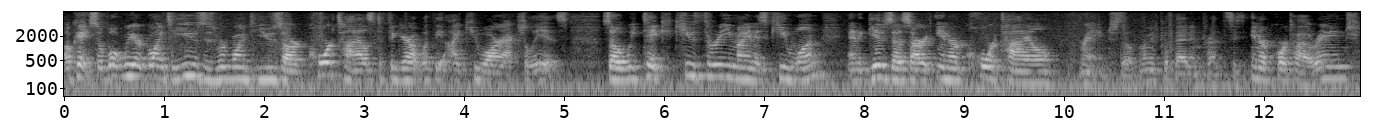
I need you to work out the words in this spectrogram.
Okay, so what we are going to use is we're going to use our quartiles to figure out what the IQR actually is. So we take Q3 minus Q1, and it gives us our inner quartile range. So let me put that in parentheses, inner quartile range.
